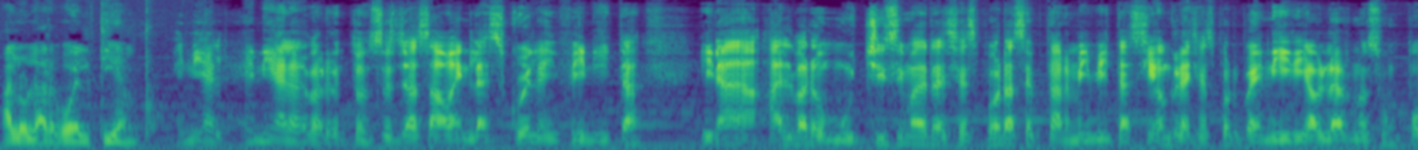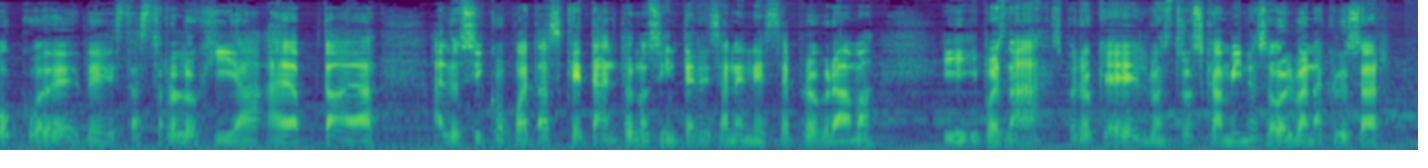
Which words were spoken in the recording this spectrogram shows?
a lo largo del tiempo. Genial, genial Álvaro. Entonces ya saben, La Escuela Infinita. Y nada, Álvaro, muchísimas gracias por aceptar mi invitación, gracias por venir y hablarnos un poco de, esta astrología adaptada a los psicópatas que tanto nos interesan en este programa. y pues nada, espero que nuestros caminos se vuelvan a cruzar.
